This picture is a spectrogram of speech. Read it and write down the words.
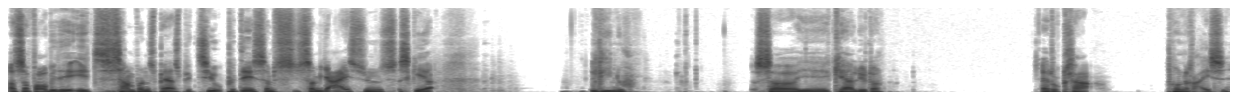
Og så får vi det i et samfundsperspektiv på det, som, som jeg synes sker lige nu. Så øh, kære lytter, er du klar på en rejse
